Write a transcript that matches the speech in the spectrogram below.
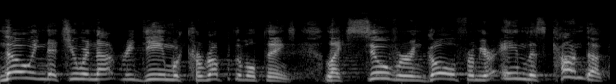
Knowing that you were not redeemed with corruptible things like silver and gold from your aimless conduct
